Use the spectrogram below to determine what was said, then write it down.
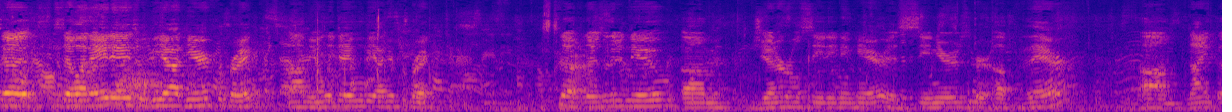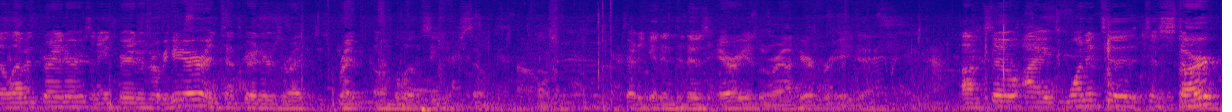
So, so on A days, we'll be out here for break. Um, the only day we'll be out here for break. So those are the new um, general seating in here. Is seniors are up there. Um, ninth and eleventh graders and eighth graders are over here, and tenth graders are right right um, below the seniors. So um, try to get into those areas when we're out here for A day. Um, so I wanted to, to start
